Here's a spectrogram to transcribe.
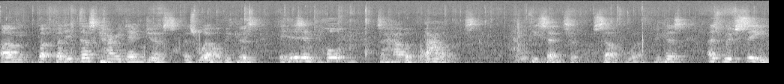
um, but but it does carry dangers as well because it is important to have a balanced, healthy sense of self-worth because. As we've seen,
